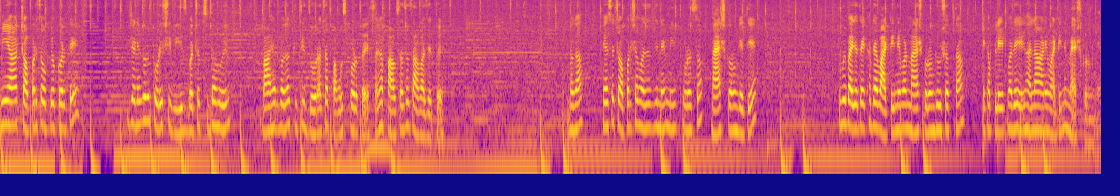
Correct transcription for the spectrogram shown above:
मी या चॉपरचा उपयोग करते. जेणेकरून थोडीशी वीज बचतसुद्धा होईल. बाहेर बघा किती जोराचा पाऊस पडतोय. सगळा पावसाचाच आवाज येतोय. बघा हे असं चॉपरच्या मदतीने मी थोडंसं मॅश करून घेते तुम्ही पाहिजे तर एखाद्या वाटीने पण मॅश करून घेऊ शकता. एका प्लेटमध्ये हे घाला आणि वाटीने मॅश करून घ्या.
